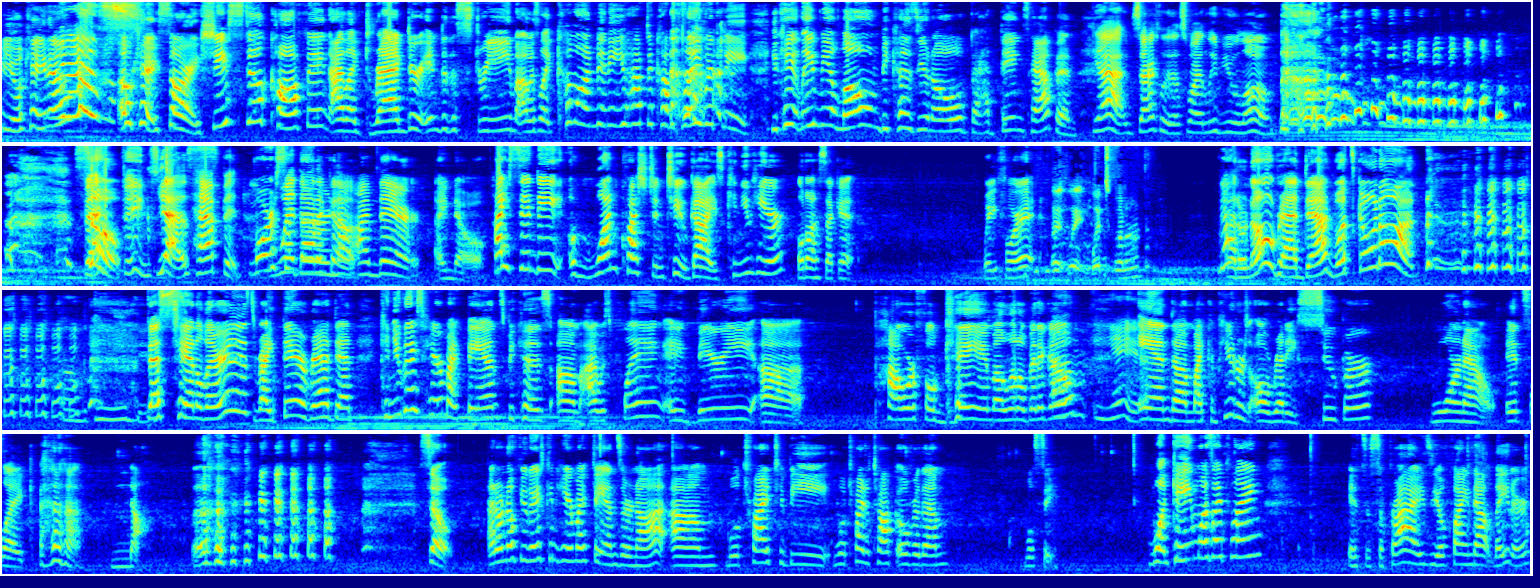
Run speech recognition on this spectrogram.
Are you okay now? Yes! Okay, sorry. She's still coughing. I like dragged her into the stream. I was like, "Come on, Minnie, you have to come play with me. You can't leave me alone because, you know, bad things happen." Yeah, exactly. That's why I leave you alone. so, Bad things yes. happen. More whether or not I'm there. I know. Hi, Cindy. Uh, One question, too. Guys, can you hear? Hold on a second. Wait for it. Wait, wait, what's going on? I don't know, Rad Dad. What's going on? Um, Best channel there is, right there, Rad Dad. Can you guys hear my fans? Because um, I was playing a very uh, powerful game a little bit ago, Um, yeah. and uh, my computer's already super worn out. It's like, nah. so I don't know if you guys can hear my fans or not. Um, we'll try to be, we'll try to talk over them. We'll see. What game was I playing? It's a surprise. You'll find out later.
